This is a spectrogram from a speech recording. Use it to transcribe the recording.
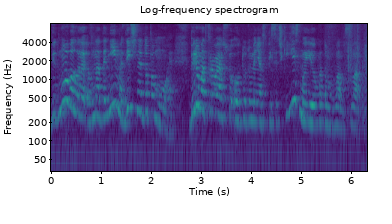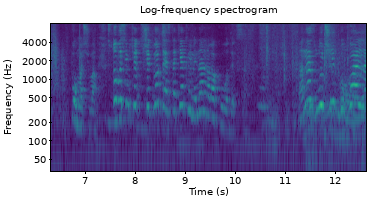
відмовили в наданні медичної допомоги. Берем, открываем, сто- вот тут у меня в списочке есть, мы ее потом вам, с вам, в помощь вам. 184 статья Криминального кодекса. Она звучит буквально,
